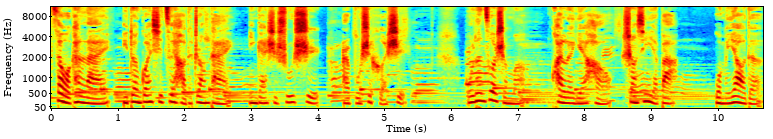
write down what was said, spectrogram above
在我看来一段关系最好的状态应该是舒适而不是合适。无论做什么快乐也好伤心也罢我们要的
